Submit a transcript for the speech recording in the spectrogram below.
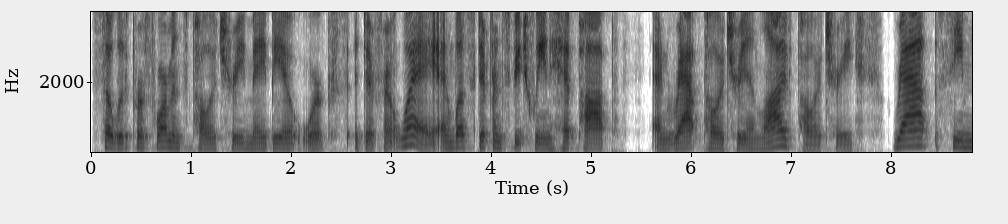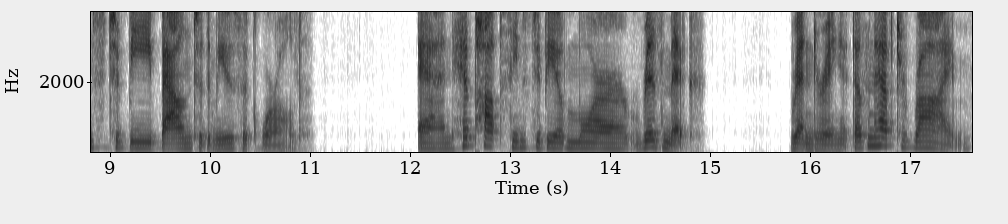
So with performance poetry, maybe it works a different way. And what's the difference between hip hop and rap poetry and live poetry, rap seems to be bound to the music world. And hip hop seems to be a more rhythmic rendering. It doesn't have to rhyme,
